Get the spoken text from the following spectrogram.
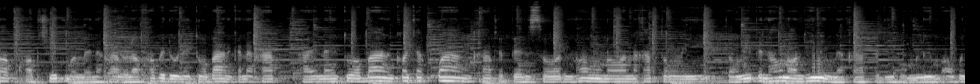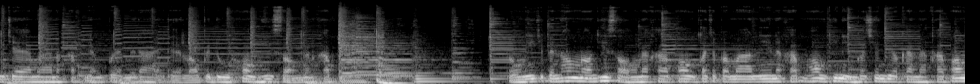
รอบขอบชิดหมดเลยนะครับ เดี๋ยวเราเข้าไปดูในตัวบ้านกันนะครับ ภายในตัวบ้านก็จะกว้างครับ จะเป็นโซนห้องนอนนะครับ ตรงนี้ ตรงนี้เป็นห้องนอนที่หนึ่งนะครับพอดีผมลืมเอากุญแจมานะครับ ยังเปิดไม่ได้เดี๋ยวเราไปดูห้องที่สองกันครับตรงนี้จะเป็นห้องนอนที่สองนะครับ ห้องก็จะประมาณนี้นะครับ ห้องที่หนึ่งก็เช่นเดียวกันนะครับ ห้อง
